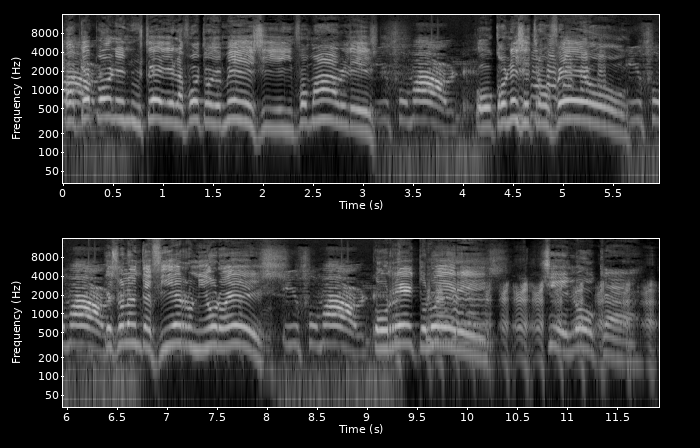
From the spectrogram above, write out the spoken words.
¿Para qué ponen ustedes la foto de Messi? Infumables. Infumables. O con ese trofeo. Infumables. Que solamente fierro ni oro es. Infumable. Correcto, lo eres. Che, loca.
